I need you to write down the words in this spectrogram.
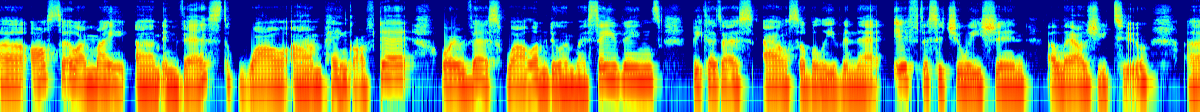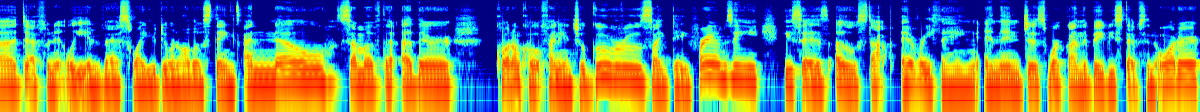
Uh, also, I might um, invest while I'm paying off debt or invest while I'm doing my savings because I, I also believe in that. If the situation allows you to, uh, definitely invest while you're doing all those things. I know some of the other quote unquote financial gurus like Dave Ramsey. He says, oh, stop everything and then just work on the baby steps in order.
